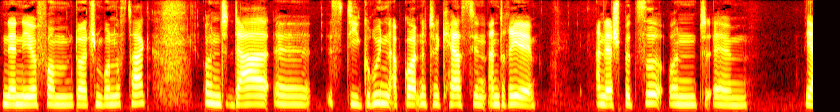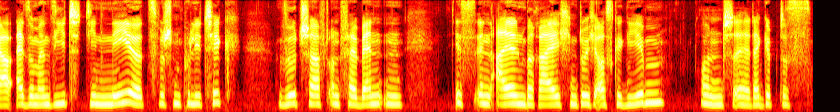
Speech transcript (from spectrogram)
in der Nähe vom Deutschen Bundestag. Und da äh, ist die grünen Abgeordnete Kerstin André an der Spitze. Und ähm, ja, also man sieht, die Nähe zwischen Politik, Wirtschaft und Verbänden ist in allen Bereichen durchaus gegeben. Und äh, da gibt es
